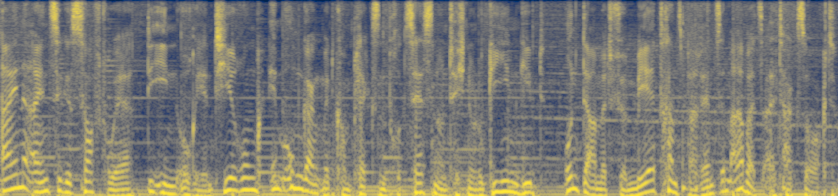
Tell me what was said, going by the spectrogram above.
Eine einzige Software, die Ihnen Orientierung im Umgang mit komplexen Prozessen und Technologien gibt und damit für mehr Transparenz im Arbeitsalltag sorgt.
